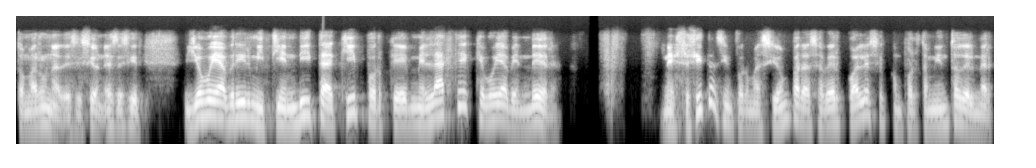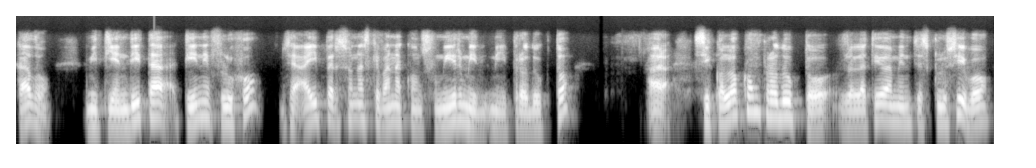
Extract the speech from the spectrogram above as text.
tomar una decisión? Es decir, yo voy a abrir mi tiendita aquí porque me late que voy a vender. Necesitas información para saber cuál es el comportamiento del mercado. Mi tiendita tiene flujo, o sea, hay personas que van a consumir mi, mi producto. Ahora, si coloco un producto relativamente exclusivo,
